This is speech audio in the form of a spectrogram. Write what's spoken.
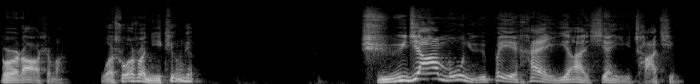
不知道是吗？我说说你听听。许家母女被害一案现已查清，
